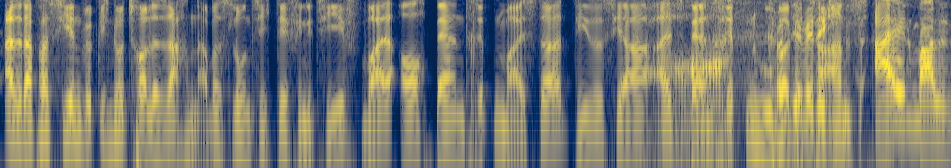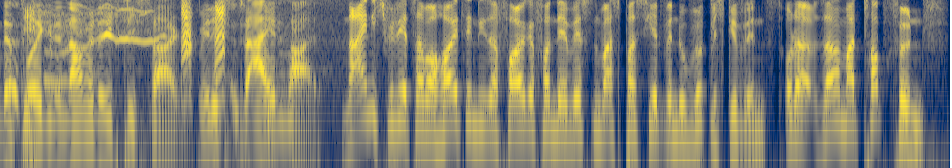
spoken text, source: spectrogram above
Also da passieren wirklich nur tolle Sachen, aber es lohnt sich definitiv, weil auch Bernd Rittenmeister dieses Jahr als Bernd Rittenhuber getarnt. wenigstens einmal in der Folge den Namen richtig sagen? Wenigstens einmal. Nein, ich will jetzt aber heute in dieser Folge von dir wissen, was passiert, wenn du wirklich gewinnst. Oder sagen wir mal Top 5.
